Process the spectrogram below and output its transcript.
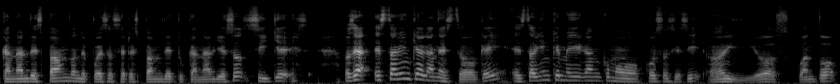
canal de spam donde puedes hacer spam de tu canal y eso. Si quieres. O sea, está bien que hagan esto, ¿ok? Está bien que me digan como cosas y así. Ay, Dios, cuánto,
